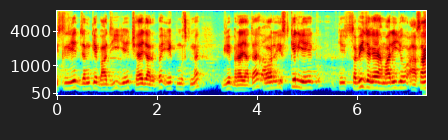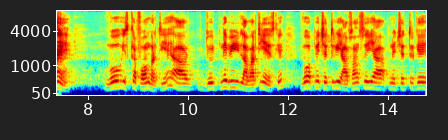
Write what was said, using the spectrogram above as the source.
इसलिए जन्म के बाद ही ये छः हज़ार रुपये एक मुश्त में ये भरा जाता है। और इसके लिए कि सभी जगह हमारी जो आशाएँ हैं, वो इसका फॉर्म भरती हैं और जो इतने भी लाभार्थी हैं इसके, वो अपने क्षेत्र की आशाओं से या अपने क्षेत्र के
